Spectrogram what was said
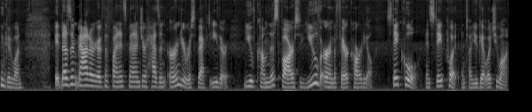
Good one. It doesn't matter if the finance manager hasn't earned your respect either. You've come this far, so you've earned a fair car deal. Stay cool and stay put until you get what you want.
